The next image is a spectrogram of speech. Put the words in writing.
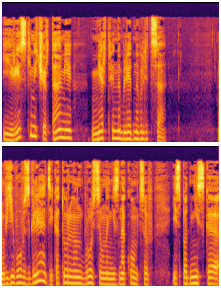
и резкими чертами мертвенно-бледного лица — в его взгляде, который он бросил на незнакомцев из-под низко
